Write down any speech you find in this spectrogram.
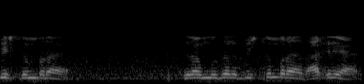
বিশ নম্বর আয়াত সুরাম বিশ নম্বর আয়াত, আখরি আয়াত।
